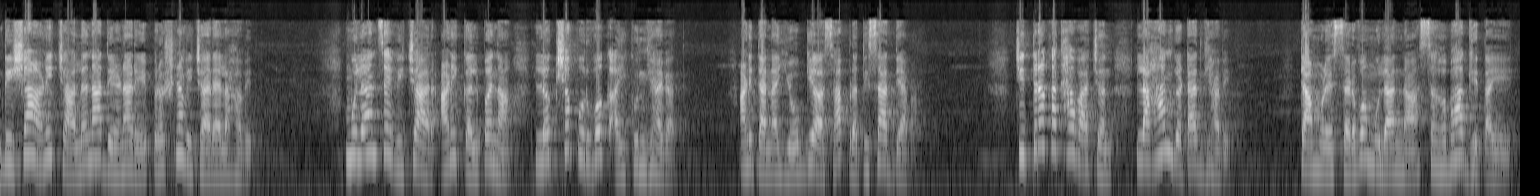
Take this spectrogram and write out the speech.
दिशा आणि चालना देणारे प्रश्न विचारायला हवेत. मुलांचे विचार आणि कल्पना लक्षपूर्वक ऐकून घ्याव्यात. आणि त्यांना योग्य असा प्रतिसाद द्यावा. चित्रकथा वाचन लहान गटात घ्यावे. त्यामुळे सर्व मुलांना सहभाग घेता येईल.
